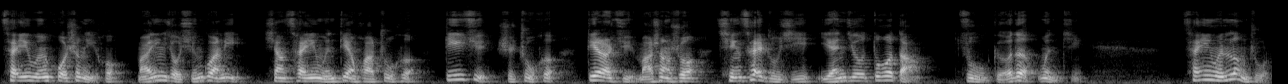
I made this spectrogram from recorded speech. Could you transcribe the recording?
蔡英文获胜以后，马英九循惯例向蔡英文电话祝贺。第一句是祝贺，第二句马上说，请蔡主席研究多党阻隔的问题。蔡英文愣住了，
